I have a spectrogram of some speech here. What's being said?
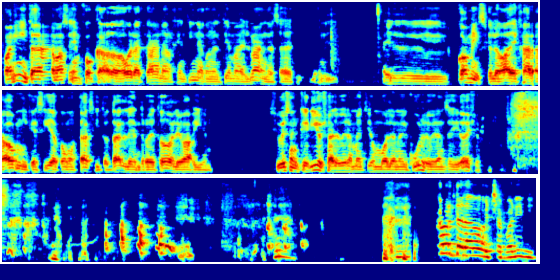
Panini está más enfocado ahora acá en Argentina con el tema del manga. O el, el cómic se lo va a dejar a Omni que siga como está, si total dentro de todo le va bien. Si hubiesen querido ya le hubieran metido un bolo en el culo y hubieran seguido ellos. Corta la bocha, Panini.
